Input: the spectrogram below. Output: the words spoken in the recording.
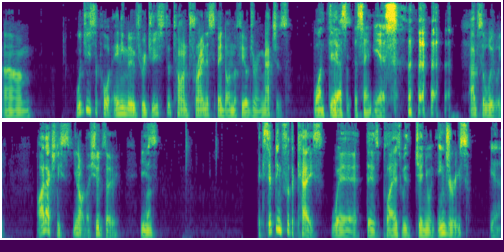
Um, would you support any move to reduce the time trainers spend on the field during matches? One thousand percent yes. Absolutely. I'd actually, you know what they should do is accepting for the case where there's players with genuine injuries, yeah.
